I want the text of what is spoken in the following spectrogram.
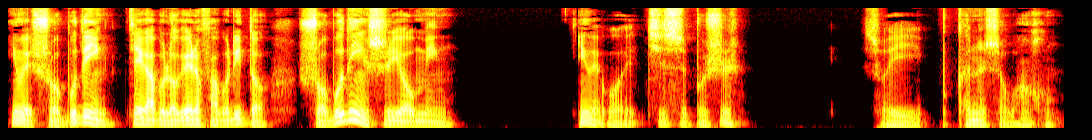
因为说不定这个 bloguero favorito 说不定是有名，因为我其实不是。所以不可能是网红。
